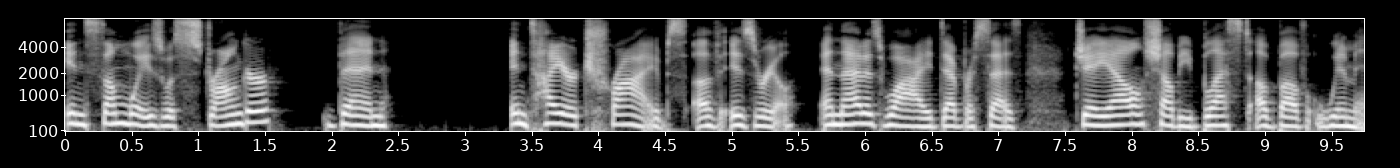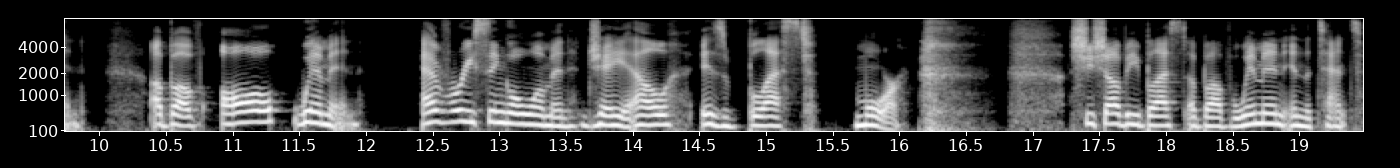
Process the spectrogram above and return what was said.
in some ways, was stronger than entire tribes of Israel. And that is why Deborah says, Jael shall be blessed above women. Above all women, every single woman, Jael is blessed more. she shall be blessed above women in the tent.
